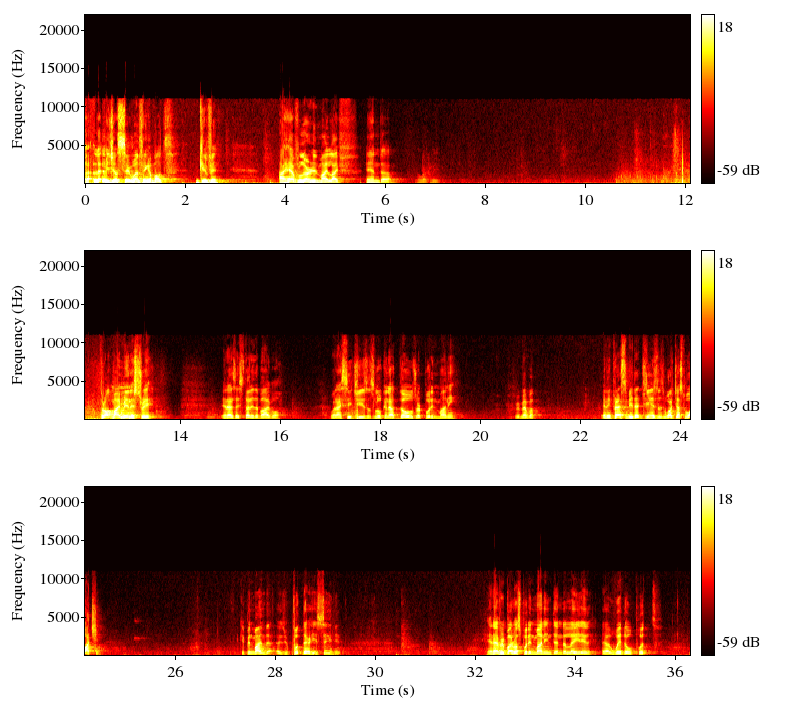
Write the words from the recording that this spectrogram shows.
Uh, let me just say one thing about giving. I have learned in my life, and uh, throughout my ministry, and as I study the Bible, when I see Jesus looking at those who are putting money, remember? It impressed me that Jesus was just watching. Keep in mind that. As you put there, he's seeing it. And everybody was putting money, and then the lady, a widow, put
